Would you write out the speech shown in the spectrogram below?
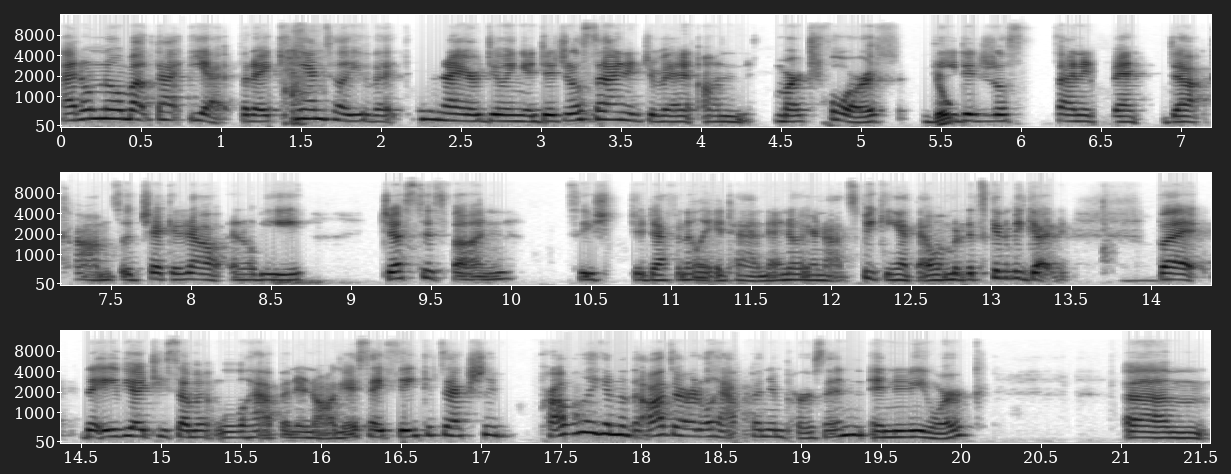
I don't know about that yet, but I can tell you that Tim and I are doing a digital signage event on March 4th, yep. thedigitalsignageevent.com. So check it out and it'll be just as fun. So you should definitely attend. I know you're not speaking at that one, but it's going to be good. But the AVIT Summit will happen in August. I think it's actually probably going to, the odds are it'll happen in person in New York. Um,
